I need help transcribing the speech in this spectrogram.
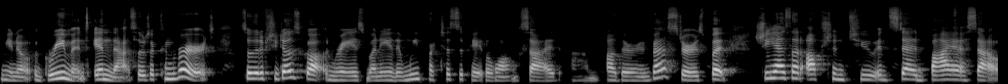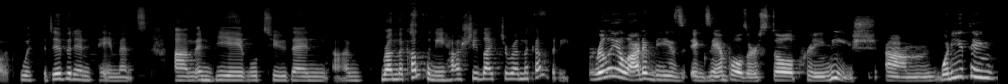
you know agreement in that. So there's a convert so that if she does go out and raise money then we participate alongside um, other investors. But she has that option to instead buy us out with the dividend payments um, and be able to then um, run the company how she'd like to run the company. Really a lot of these examples are still pretty niche. Um, what do you think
